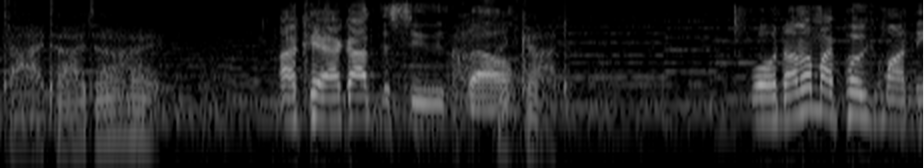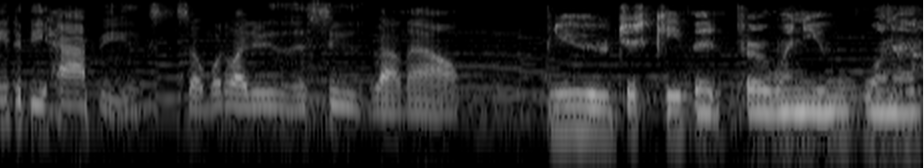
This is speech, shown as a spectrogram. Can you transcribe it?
Die, die, die. Okay, I got the soothe Oh, bell. thank god. Well, none of my Pokemon need to be happy, so what do I do to the soothe bell now? You just keep it for when you wanna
